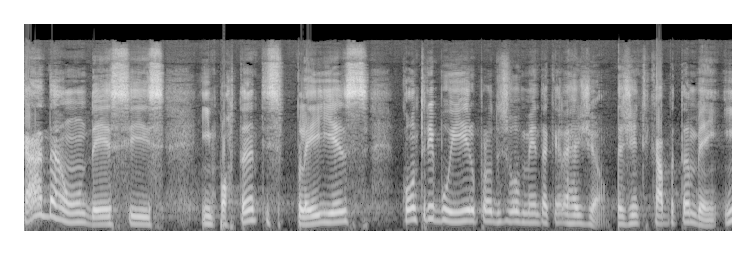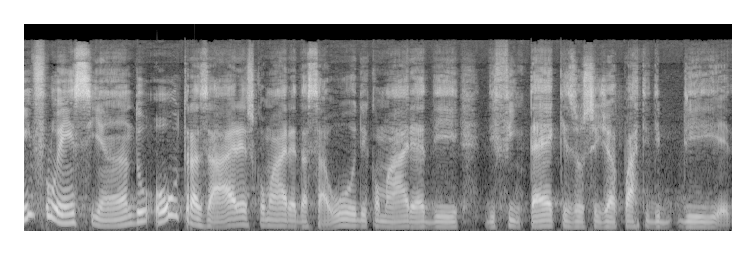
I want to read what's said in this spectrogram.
cada um desses importantes players contribuíram para o desenvolvimento daquela região. A gente acaba também influenciando outras áreas, como a área da saúde, como a área de, de fintechs, ou seja, a parte de, de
